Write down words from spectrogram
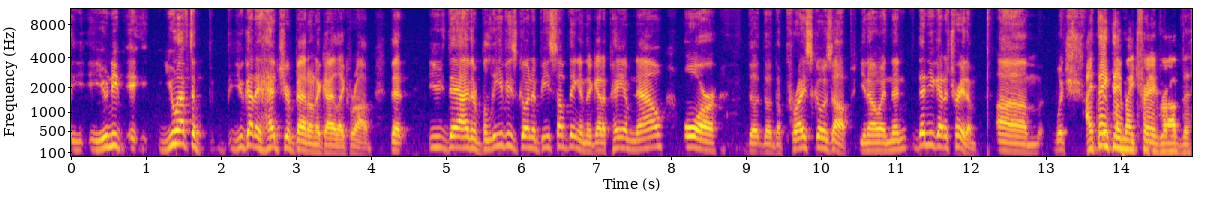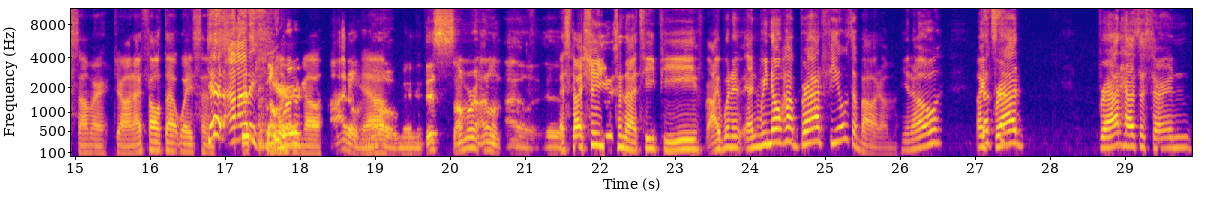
you need, you have to, you got to hedge your bet on a guy like Rob that you, they either believe he's going to be something and they got to pay him now, or the, the the price goes up. You know, and then then you got to trade him. Um, which I think they might trade Rob this summer, John. I felt that way since get out of here. summer? ago. I don't Yeah. know, man. This summer, I don't. I don't. Uh, especially using that TPE. I wouldn't, and we know how Brad feels about him. You know, like That's the- Brad. Brad has a certain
